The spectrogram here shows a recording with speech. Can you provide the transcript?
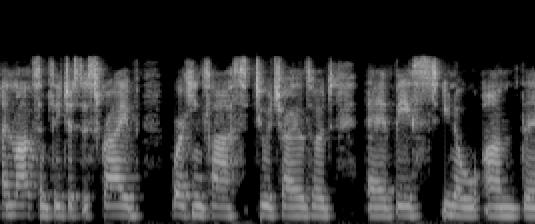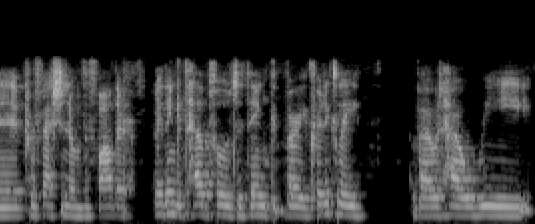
and not simply just ascribe working class to a childhood uh, based, you know, on the profession of the father. I think it's helpful to think very critically about how we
